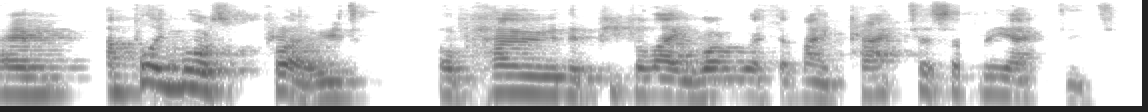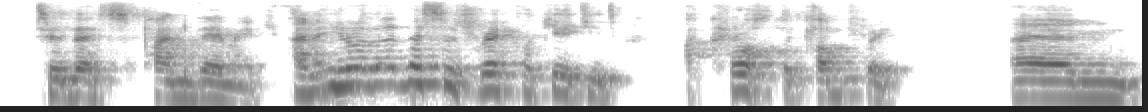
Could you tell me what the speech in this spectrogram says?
um, I'm probably most proud of how the people I work with at my practice have reacted to this pandemic. And you know, this is replicated across the country. Um,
